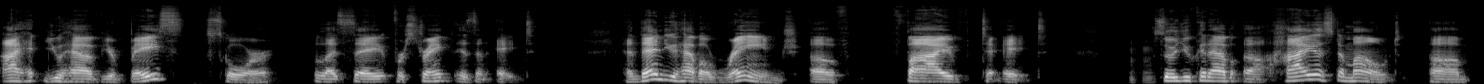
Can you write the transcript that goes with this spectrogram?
I you have your base score. Let's say for strength is an eight, and then you have a range of five to eight. Mhm. So you could have a highest amount um,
